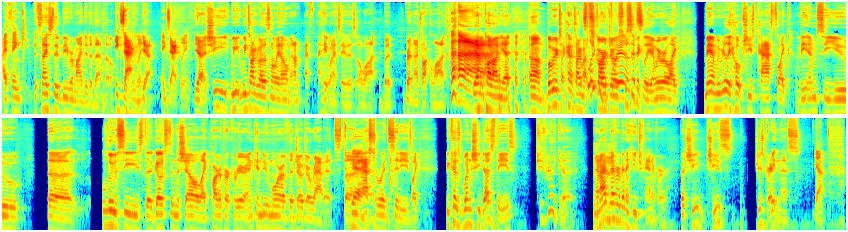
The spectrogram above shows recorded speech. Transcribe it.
I think It's nice to be reminded of that, though. exactly. Yeah. exactly. Yeah, she. We, we talked about this on the way home, and I'm, I, I hate when I say this a lot, but Brett and I talk a lot. If you haven't caught on yet, um, but we were t- kind of talking about It's like ScarJo specifically, and we were like, man, we really hope she's past like the MCU, the Lucy's, the Ghost in the Shell, like part of her career, and can do more of the Jojo Rabbits, the Yeah. Asteroid Cities, like because when she does these, she's really good. And I've Mhm. never been a huge fan of her, but she she's she's great in this. Yeah,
